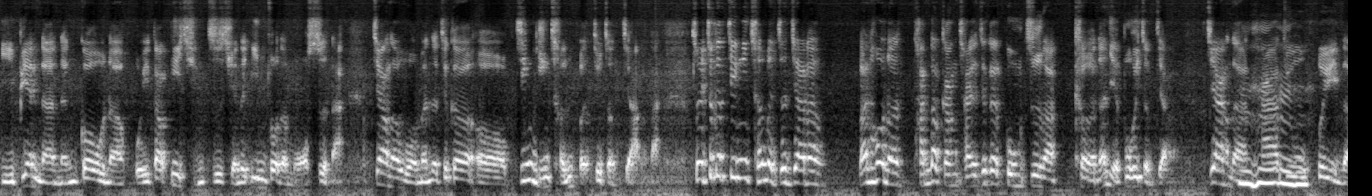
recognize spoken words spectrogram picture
以便呢能够呢回到疫情之前的运作的模式呢。这样呢，我们的这个呃经营成本就增加了呢。所以这个经营成本增加呢，然后呢谈到刚才这个工资呢，可能也不会增加。这样呢，它就会呢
